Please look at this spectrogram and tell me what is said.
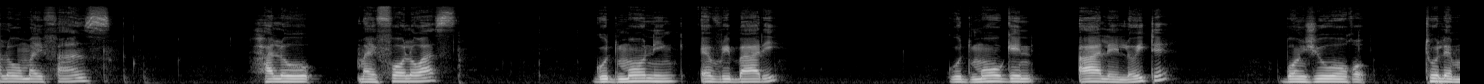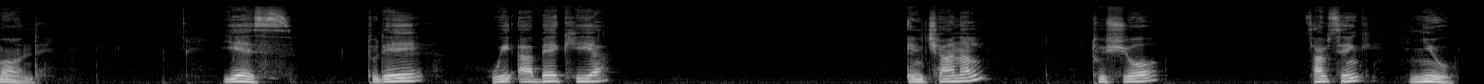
Hello, my fans. Hello, my followers. Good morning, everybody. Good morning, alle Leute. Bonjour, tout le monde. Yes, today we are back here in channel to show something new.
